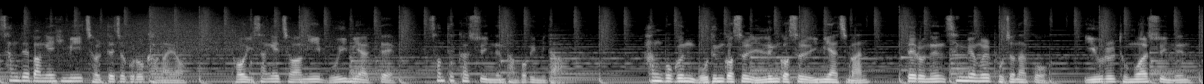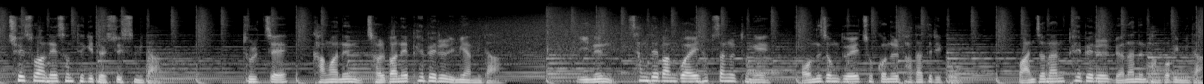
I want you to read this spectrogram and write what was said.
상대방의 힘이 절대적으로 강하여 더 이상의 저항이 무의미할 때 선택할 수 있는 방법입니다. 항복은 모든 것을 잃는 것을 의미하지만 때로는 생명을 보존하고 이유를 도모할 수 있는 최소한의 선택이 될 수 있습니다. 둘째, 강화는 절반의 패배를 의미합니다. 이는 상대방과의 협상을 통해 어느 정도의 조건을 받아들이고 완전한 패배를 면하는 방법입니다.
